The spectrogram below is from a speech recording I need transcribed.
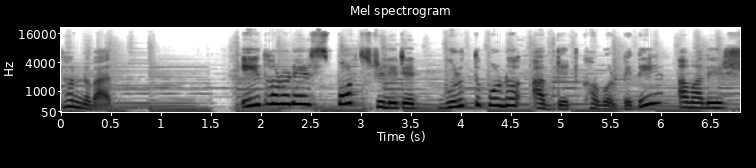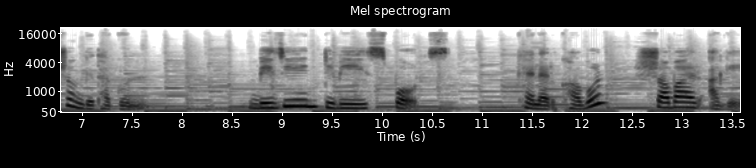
ধন্যবাদ। এই ধরনের স্পোর্টস রিলেটেড গুরুত্বপূর্ণ আপডেট খবর পেতে আমাদের সঙ্গে থাকুন। বিজিএন টিভি স্পোর্টস খেলার খবর সবার আগে।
